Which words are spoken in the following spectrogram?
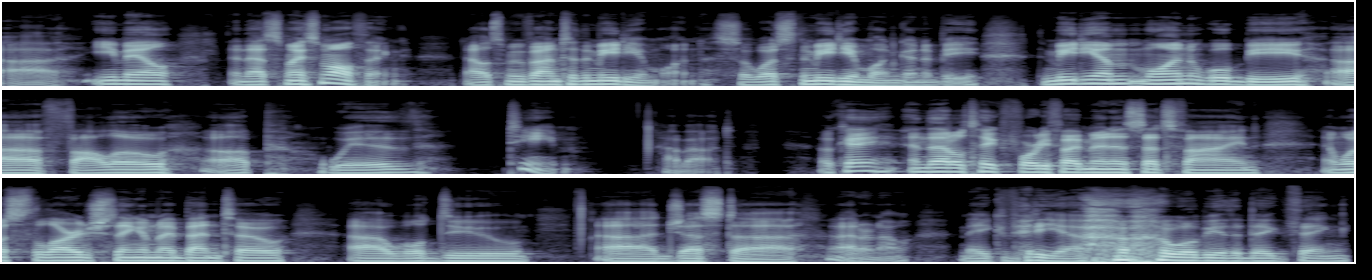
uh, email. And that's my small thing. Now let's move on to the medium one. So what's the medium one going to be? The medium one will be uh, follow up with team. How about? Okay, and that'll take 45 minutes. That's fine. And what's the large thing in my bento? Uh, we'll do uh, just uh, I don't know, make video will be the big thing,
